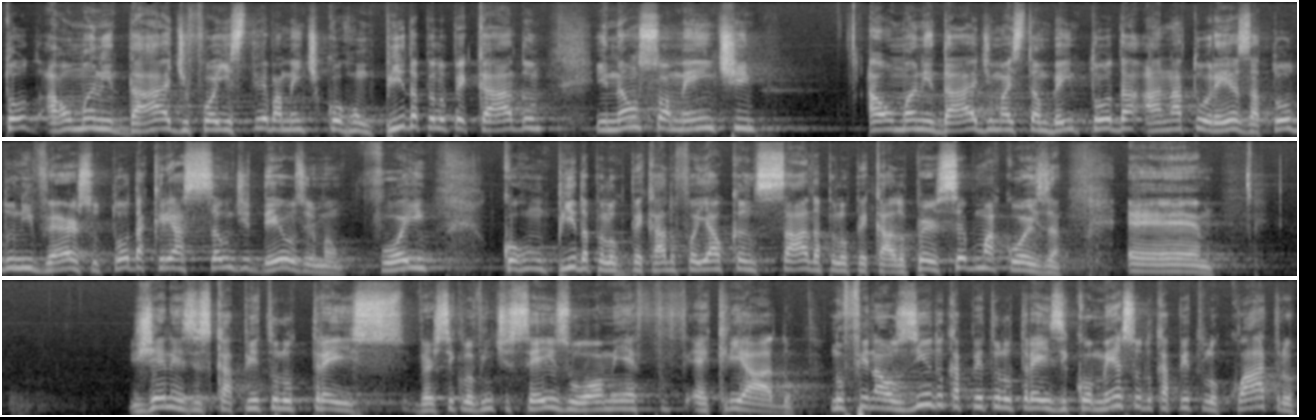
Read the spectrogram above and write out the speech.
toda a humanidade foi extremamente corrompida pelo pecado e não somente a humanidade, mas também toda a natureza, todo o universo, toda a criação de Deus, irmão, foi corrompida pelo pecado, foi alcançada pelo pecado. Perceba uma coisa, é, Gênesis capítulo 3, versículo 26, o homem é, é, criado. No finalzinho do capítulo 3 e começo do capítulo 4,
